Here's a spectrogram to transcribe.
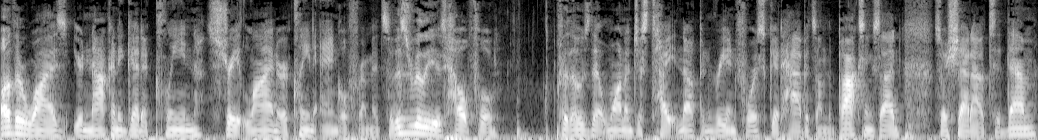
Otherwise, you're not going to get a clean straight line or a clean angle from it. So this really is helpful for those that want to just tighten up and reinforce good habits on the boxing side. So shout out to them.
